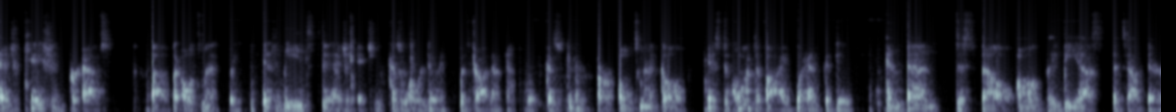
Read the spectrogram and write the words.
education perhaps uh, but ultimately it leads to education because of what we're doing with drawdown because our ultimate goal is to quantify what hemp could do and then dispel all the BS that's out there.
